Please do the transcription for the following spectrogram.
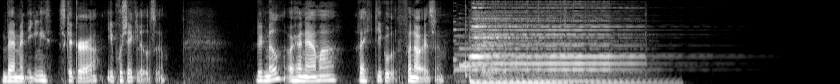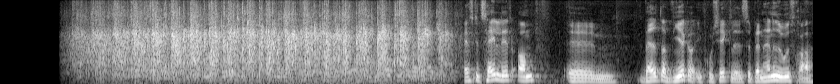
hvad man egentlig skal gøre i projektledelse. Lyt med og hør nærmere. Rigtig god fornøjelse. Jeg skal tale lidt om, øh, hvad der virker i projektledelse, blandt andet ud fra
